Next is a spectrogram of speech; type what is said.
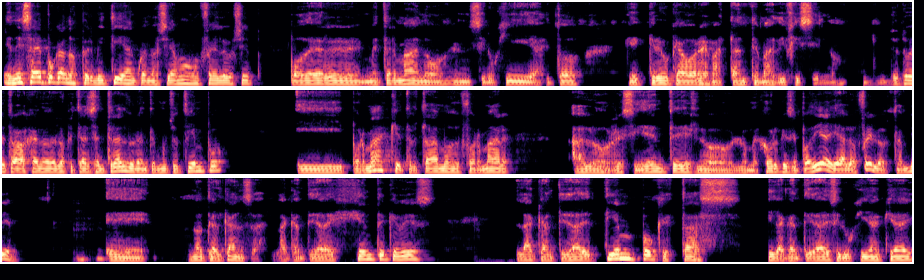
En esa época nos permitían, cuando hacíamos un fellowship, poder meter mano en cirugías y todo, que creo que ahora es bastante más difícil. ¿no? Yo estuve trabajando en el Hospital Central durante mucho tiempo y por más que tratábamos de formar a los residentes lo, mejor que se podía y a los felos también. Eh, no te alcanza la cantidad de gente que ves, la cantidad de tiempo que estás y la cantidad de cirugía que hay,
